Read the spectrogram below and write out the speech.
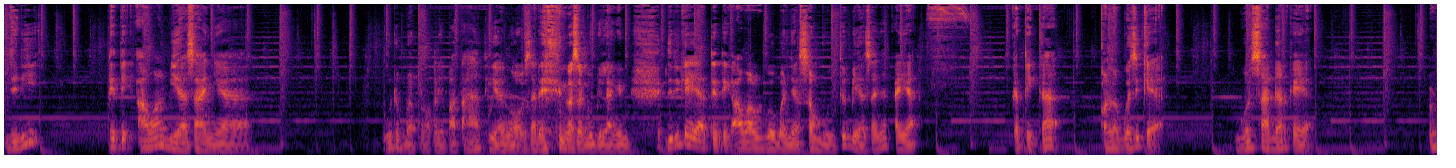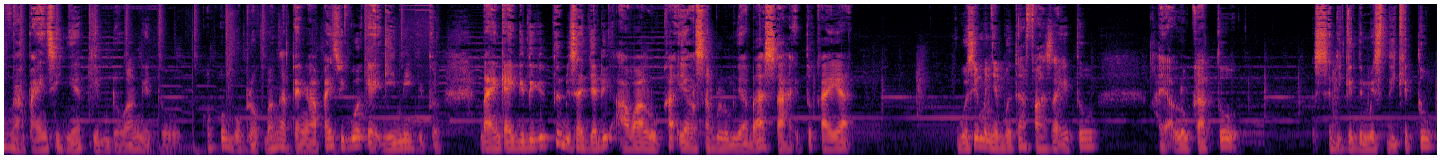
Jadi titik awal biasanya gue udah berapa kali patah hati ya nggak usah deh nggak usah gue bilangin. Jadi kayak titik awal gue banyak sembuh itu biasanya kayak ketika kalau gue sih kayak gue sadar kayak lu ngapain sih nyet diem doang gitu? Kok gue goblok banget ya ngapain sih gue kayak gini? Gitu. Nah yang kayak gitu-gitu bisa jadi awal luka yang sebelumnya basah itu kayak gue sih menyebutnya fase itu kayak luka tuh sedikit demi sedikit tuh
